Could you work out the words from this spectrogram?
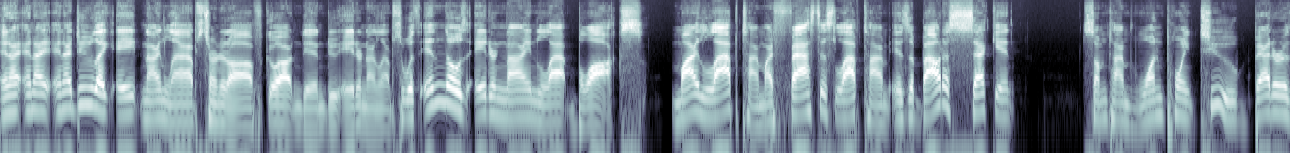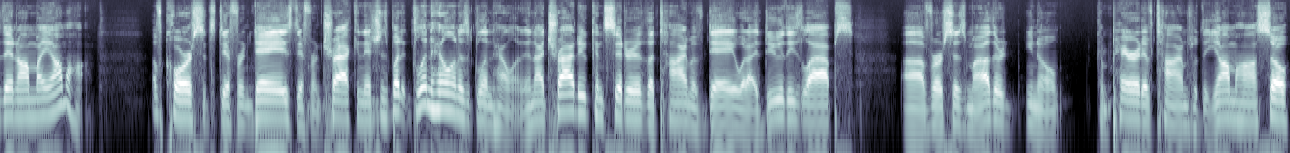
and I and I and I do like eight, nine laps, turn it off, go out and then do eight or nine laps. So within those eight or nine lap blocks, my lap time, my fastest lap time is about a second, sometimes 1.2 better than on my Yamaha. Of course, it's different days, different track conditions, but Glen Helen is Glen Helen. And I try to consider the time of day when I do these laps uh, versus my other, you know, comparative times with the Yamaha. So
